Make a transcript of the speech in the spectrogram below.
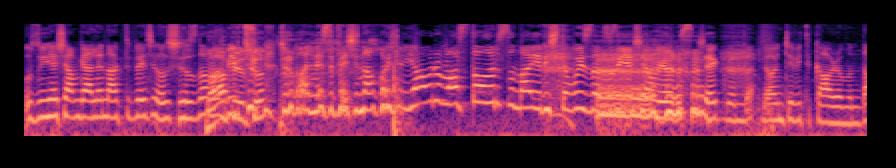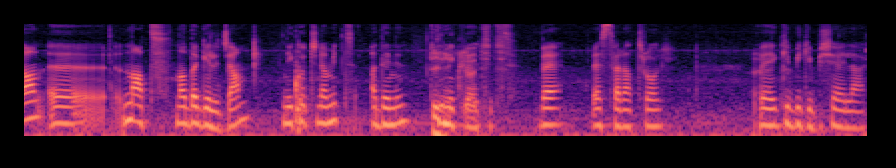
Uzun yaşam genlerini aktiflemeye çalışıyorsun ama Ne bir yapıyorsun? Türk, Türk annesi peşinden koşuyor. Yavrum hasta olursun. Hayır işte bu yüzden uzun yaşamıyoruz şeklinde. Longevity kavramından e, NAD, NAD'a geleceğim. Nikotinamit, adenin, Dinükleotit. dinükleotit ve resveratrol ve gibi gibi şeyler.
